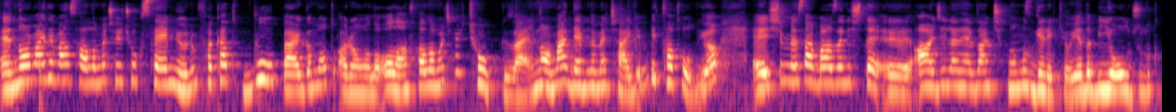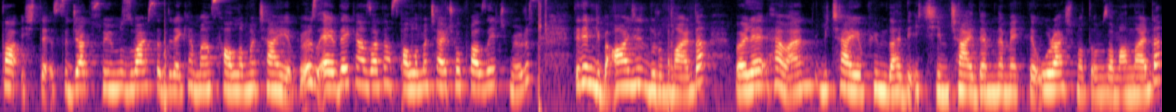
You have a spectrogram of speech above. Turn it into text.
E, normalde ben sallama çayı çok sevmiyorum. Fakat bu bergamot aromalı olan sallama çay çok güzel. Normal demleme çay gibi bir tat oluyor. E, şimdi mesela bazen işte e, acilen evden çıkmamız gerekiyor. Ya da bir yolculukta işte sıcak suyumuz varsa direkt hemen sallama çay yapıyoruz. Evdeyken zaten sallama çay çok fazla içmiyoruz. Dediğim gibi acil durumlarda böyle hemen bir çay yapayım da hadi içeyim çay demlemekle uğraşmadığım zamanlarda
